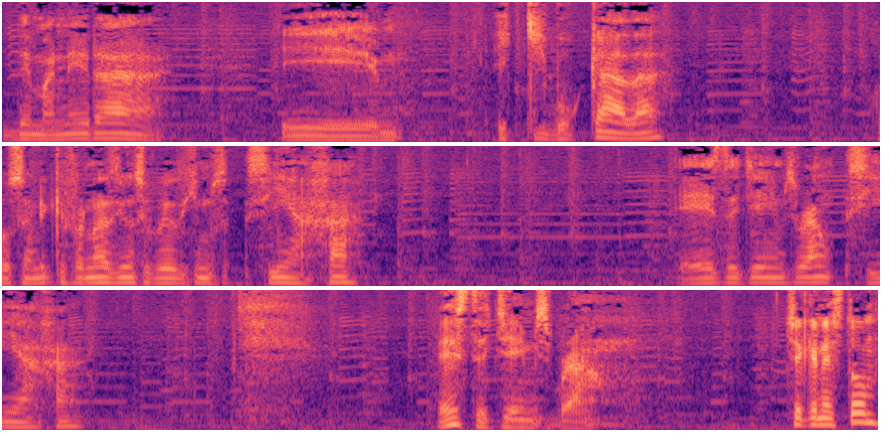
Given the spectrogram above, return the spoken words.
de manera eh, equivocada, José Enrique Fernández y un servidor dijimos, sí, ajá. ¿Es de James Brown? Sí, ajá. Es de James Brown. Chequen esto.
